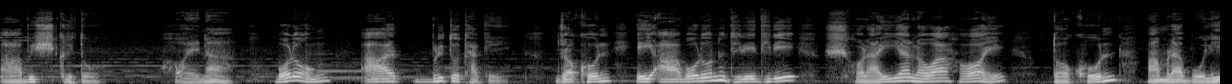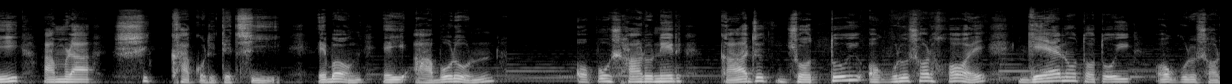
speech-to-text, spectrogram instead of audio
আবিষ্কৃত। হয় না, বরং আবৃত থাকে। যখন এই আবরণ ধীরে ধীরে সরাইয়া লওয়া হয় তখন আমরা বলি, আমরা শিক্ষা করিতেছি এবং এই আবরণ অপসারণের কাজ যতই অগ্রসর হয় জ্ঞানও ততই অগ্রসর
